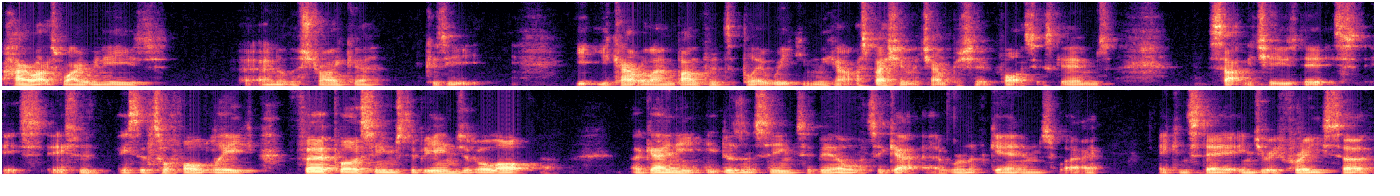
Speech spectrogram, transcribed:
highlights why we need another striker because he you, you, can't rely on Bamford to play week in week out, especially in the Championship, forty six games. Saturday, Tuesday, it's it's it's a it's a tough old league. Firpo seems to be injured a lot. Again, he, he doesn't seem to be able to get a run of games where he can stay injury free. So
